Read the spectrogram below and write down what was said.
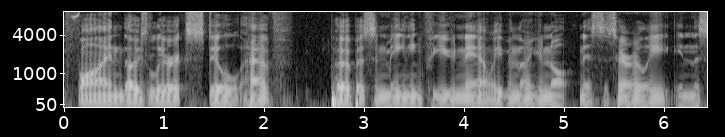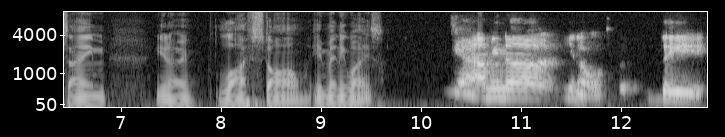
find those lyrics still have purpose and meaning for you now, even though you're not necessarily in the same, you know, lifestyle in many ways? Yeah, I mean, uh, you know, they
